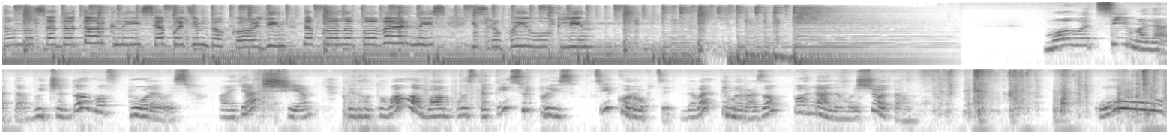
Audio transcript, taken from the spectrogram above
до носа доторкнись, а потім до колін, навколо повернись і зроби уклін. Молодці, малята! Ви чудово впорались. А я ще підготувала вам ось такий сюрприз в цій коробці. Давайте ми разом поглянемо, що там. Ух!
